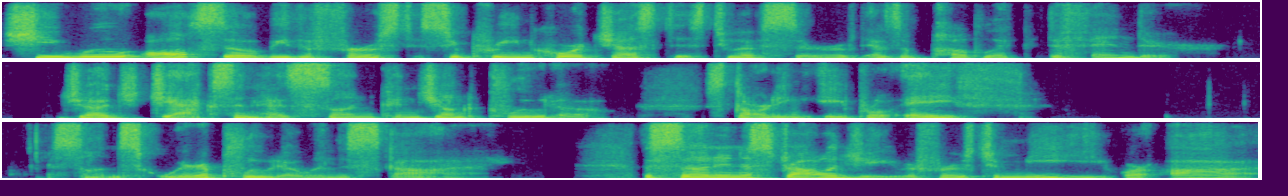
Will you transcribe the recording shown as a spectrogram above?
She will also be the first Supreme Court justice to have served as a public defender. Judge Jackson has Sun conjunct Pluto starting April 8th. Sun square Pluto in the sky. The sun in astrology refers to me or I,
